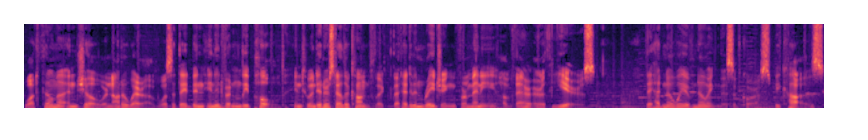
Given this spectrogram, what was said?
What Thelma and Joe were not aware of was that they'd been inadvertently pulled into an interstellar conflict that had been raging for many of their Earth years. They had no way of knowing this, of course, because,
